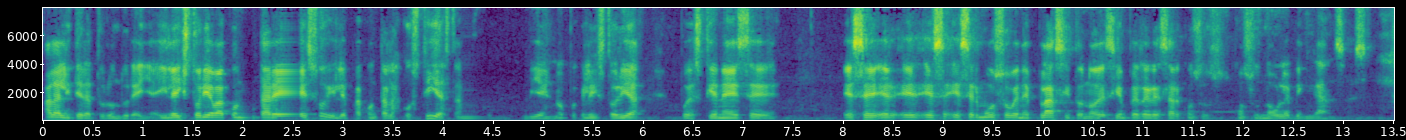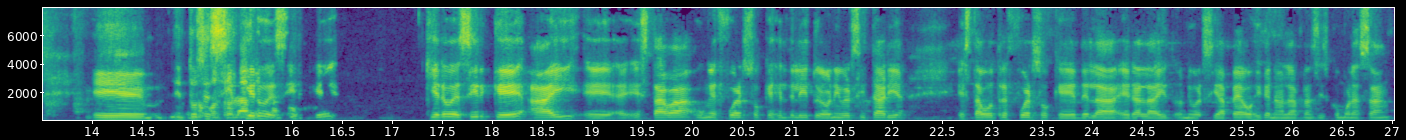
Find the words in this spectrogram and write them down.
a la literatura hondureña. Y la historia va a contar eso y le va a contar las costillas también, ¿no? Porque la historia pues tiene ese, ese, e, ese, ese, hermoso beneplácito, ¿no? De siempre regresar con sus, con sus nobles venganzas. Eh, entonces, sí quiero decir que quiero decir que hay, eh, estaba un esfuerzo que es el de la universitaria, estaba otro esfuerzo que es de la, era la Universidad Pedagógica la Francisco Morazán,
